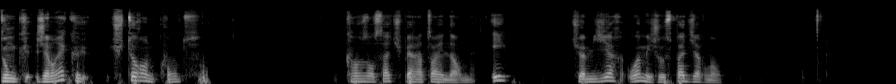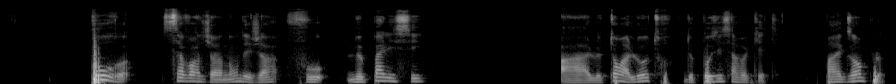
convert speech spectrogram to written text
Donc, j'aimerais que tu te rendes compte qu'en faisant ça, tu perds un temps énorme. Et tu vas me dire, ouais, mais j'ose pas dire non. Pour savoir dire non, déjà, faut ne pas laisser le temps à l'autre de poser sa requête. Par exemple,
